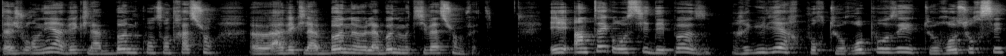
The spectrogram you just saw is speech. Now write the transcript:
ta journée avec la bonne concentration, avec la bonne, la bonne motivation en fait. Et intègre aussi des pauses régulières pour te reposer, te ressourcer.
